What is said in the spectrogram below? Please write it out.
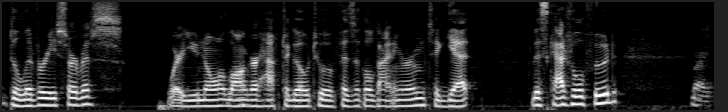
delivery service where you no longer have to go to a physical dining room to get this casual food. Right.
